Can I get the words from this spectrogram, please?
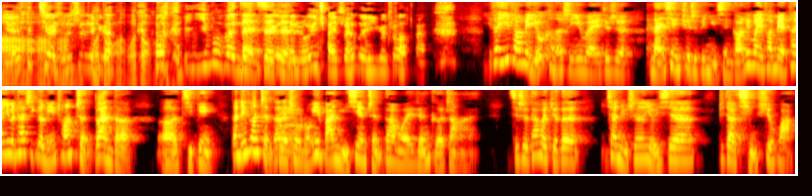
觉，确实是这个，我懂了，我懂了，一部分男性很容易产生的一个状态。它一方面有可能是因为就是男性确实比女性高，另外一方面，它因为它是一个临床诊断的呃疾病，但临床诊断的时候容易把女性诊断为人格障碍。其实他会觉得像女生有一些比较情绪化，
